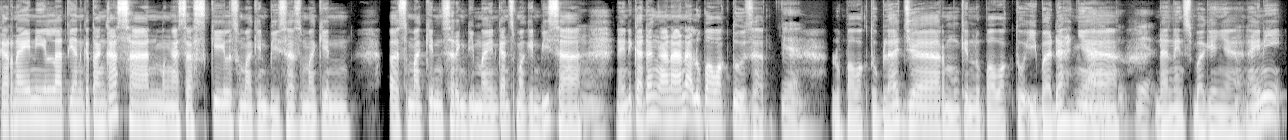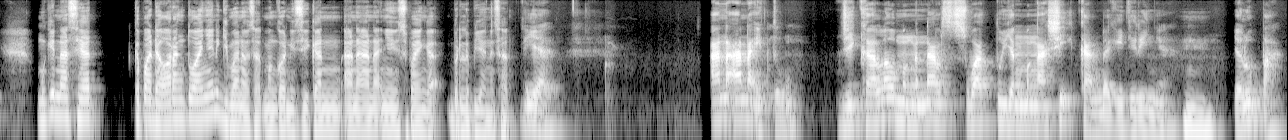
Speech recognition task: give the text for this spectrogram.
karena ini latihan ketangkasan, mengasah skill semakin bisa semakin eh, semakin sering dimainkan semakin bisa. Hmm. Nah, ini kadang anak-anak lupa waktu, Zat. ya Lupa waktu belajar, mungkin lupa waktu ibadahnya Nah, itu, ya. dan lain sebagainya. Hmm. Nah, ini mungkin nasihat kepada orang tuanya ini gimana, Ustaz? Mengkondisikan anak-anaknya supaya nggak berlebihan, Ustaz. Iya. Anak-anak itu jikalau mengenal sesuatu yang mengasyikkan bagi dirinya, Hmm. ya lupa.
